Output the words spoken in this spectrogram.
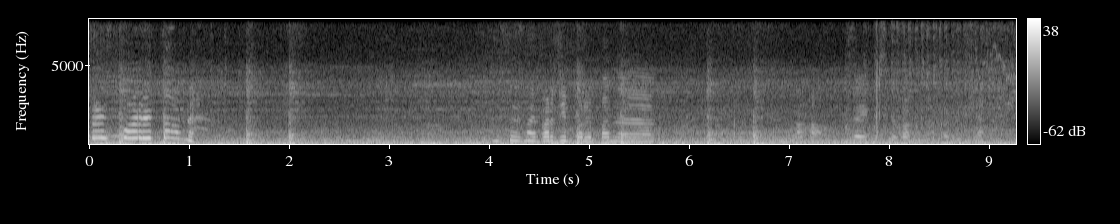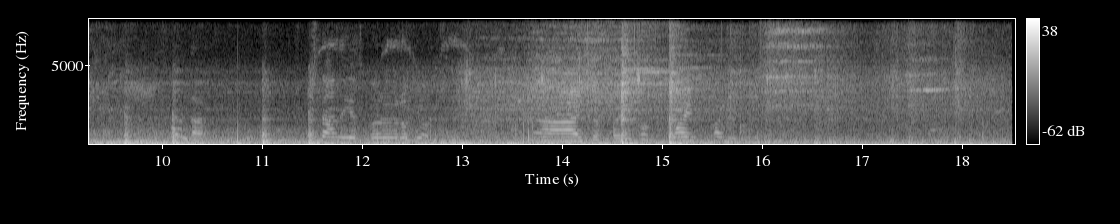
To jest porypane! To jest najbardziej porypane... Aha, zajebiste wakacje na pewno, nie? Standard. Wpisany jest robiony. Aj, to fajnie.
